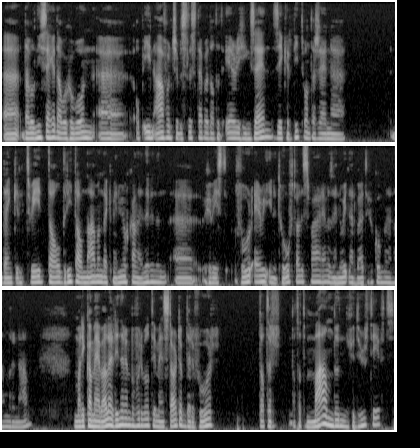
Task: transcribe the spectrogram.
Uh, dat wil niet zeggen dat we gewoon uh, op één avondje beslist hebben dat het Airy ging zijn. Zeker niet, want er zijn, uh, denk een tweetal, drietal namen dat ik mij nu nog kan herinneren geweest voor Airy, in het hoofd weliswaar. Hè. We zijn nooit naar buiten gekomen met een andere naam. Maar ik kan mij wel herinneren, bijvoorbeeld in mijn start-up daarvoor, dat, er, dat het maanden geduurd heeft.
